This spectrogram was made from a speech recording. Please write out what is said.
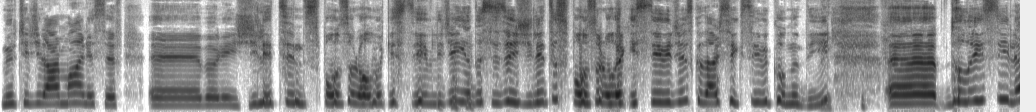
mülteciler maalesef e, böyle jiletin sponsor olmak isteyebileceği ya da sizin jileti sponsor olarak isteyebileceğiniz kadar seksi bir konu değil. e, dolayısıyla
